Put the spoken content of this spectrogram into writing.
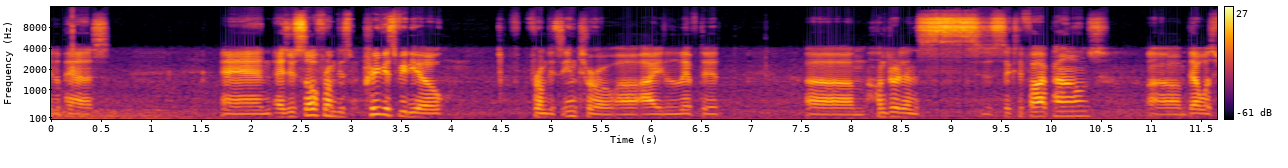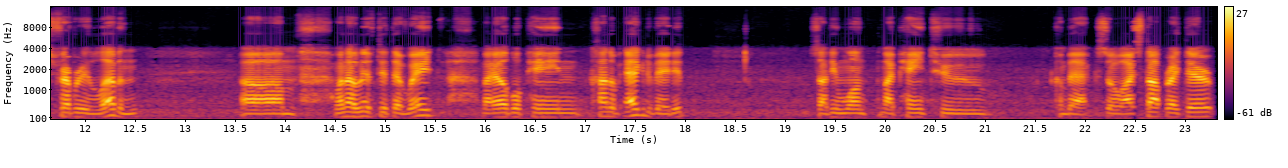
in the past. And as you saw from this previous video, from this intro, uh, I lifted um, 165 pounds. Um, that was February 11 um, when I lifted the weight, my elbow pain kind of aggravated, so I didn't want my pain to come back. So I stopped right there.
